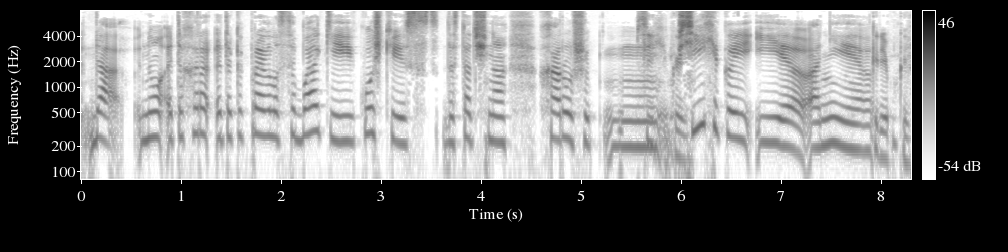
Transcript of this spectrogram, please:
Да, но это, это, как правило, собаки и кошки с достаточно хорошей психикой, психикой и они... Крепкой.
